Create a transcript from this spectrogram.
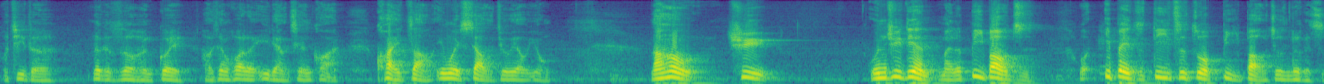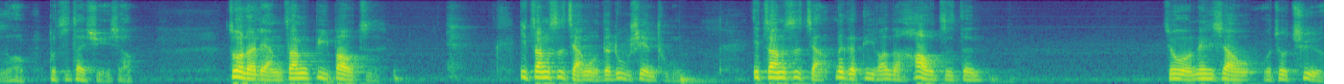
我记得。那个时候很贵，好像花了一两千块快照，因为下午就要用。然后去文具店买了壁报纸，我一辈子第一次做壁报就是那个时候，不是在学校，做了两张壁报纸，一张是讲我的路线图，一张是讲那个地方的号子灯。结果那天下午我就去了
